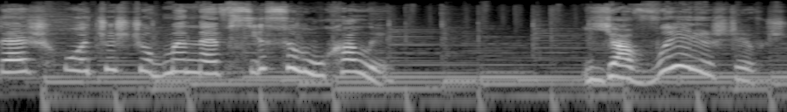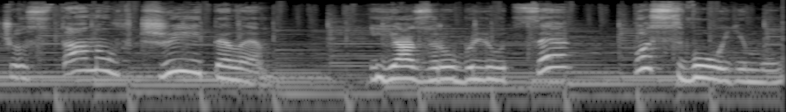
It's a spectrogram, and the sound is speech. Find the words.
теж хочу, щоб мене всі слухали. Я вирішив, що стану вчителем, і я зроблю це по-своєму.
